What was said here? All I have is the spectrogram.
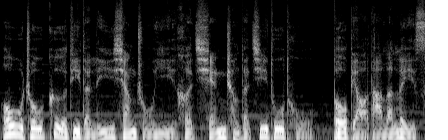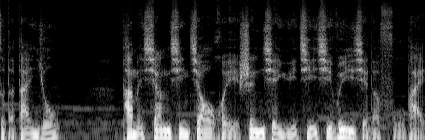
欧洲各地的理想主义和虔诚的基督徒都表达了类似的担忧，他们相信教会深陷于极其危险的腐败。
